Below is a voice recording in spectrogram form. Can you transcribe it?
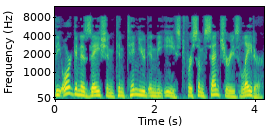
The organization continued in the East for some centuries later,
